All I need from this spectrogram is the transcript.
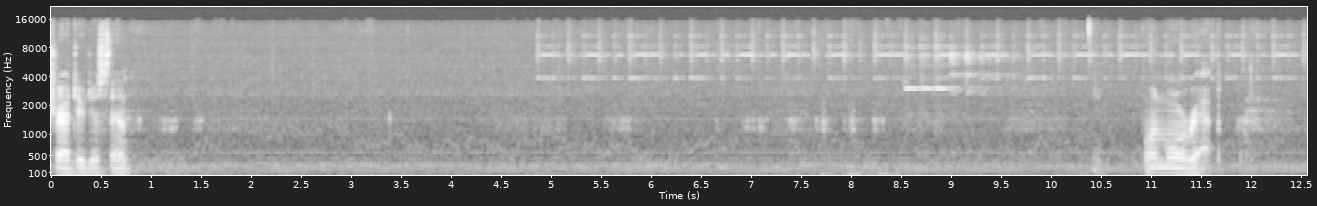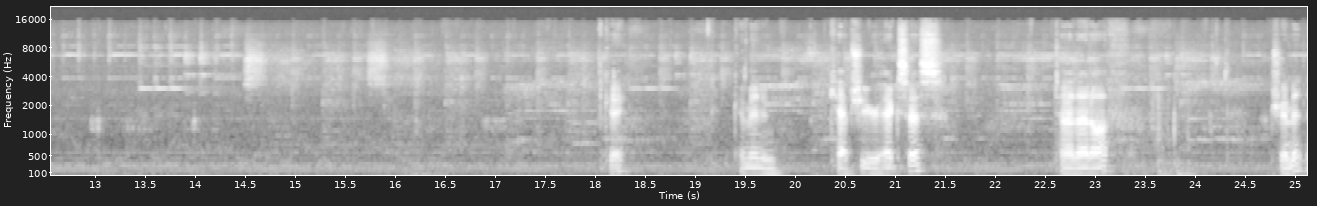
Tried to just then. One more wrap. Okay. Come in and capture your excess. Tie that off. Trim it.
